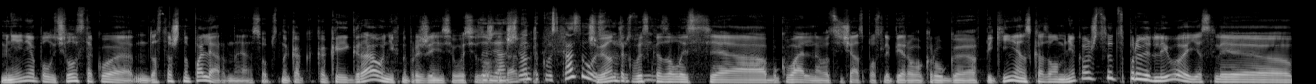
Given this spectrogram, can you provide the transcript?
мнение получилось такое достаточно полярное, собственно, как, как и игра у них на протяжении всего сезона. Слушай, а да, Швентек высказывалась? Швентек высказалась э, буквально вот сейчас после первого круга в Пекине, она сказала, мне кажется, это справедливо, если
